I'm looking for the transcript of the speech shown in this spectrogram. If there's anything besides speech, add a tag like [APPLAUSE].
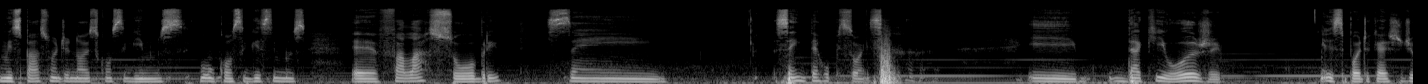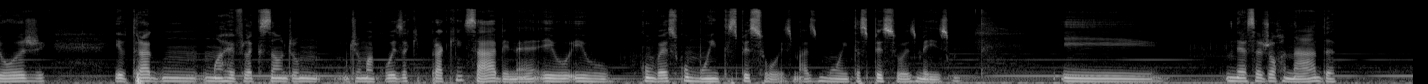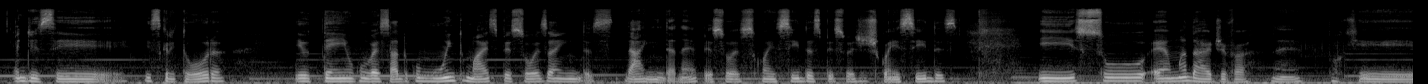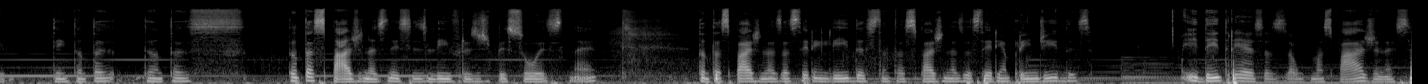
um espaço onde nós conseguimos, conseguíssemos é, falar sobre sem, sem interrupções. [LAUGHS] e daqui hoje esse podcast de hoje, eu trago um, uma reflexão de, um, de uma coisa que, para quem sabe, né, eu, eu converso com muitas pessoas, mas muitas pessoas mesmo. E nessa jornada de ser escritora, eu tenho conversado com muito mais pessoas ainda, ainda, né? Pessoas conhecidas, pessoas desconhecidas. E isso é uma dádiva, né? Porque tem tanta, tantas, tantas páginas nesses livros de pessoas, né? Tantas páginas a serem lidas, tantas páginas a serem aprendidas. E dentre essas algumas páginas,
